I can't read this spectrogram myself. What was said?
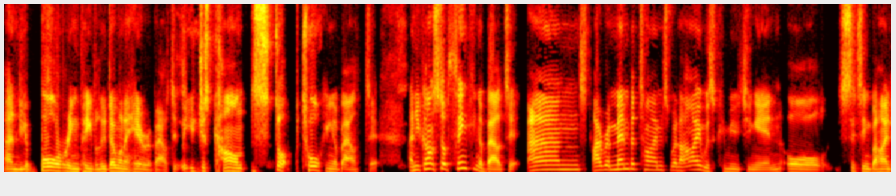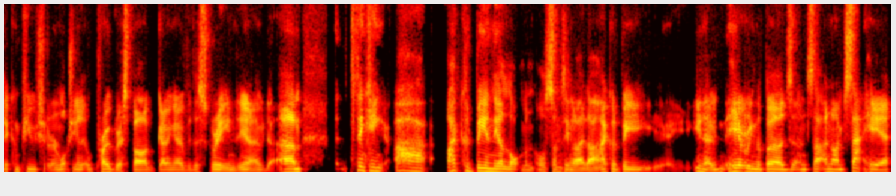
And you're boring people who don't want to hear about it, but you just can't stop talking about it. And you can't stop thinking about it. And I remember times when I was commuting in or sitting behind a computer and watching a little progress bar going over the screen, you know, um, thinking, ah, oh, I could be in the allotment or something like that. I could be, you know, hearing the birds, and and I'm sat here,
